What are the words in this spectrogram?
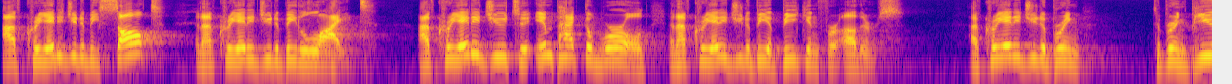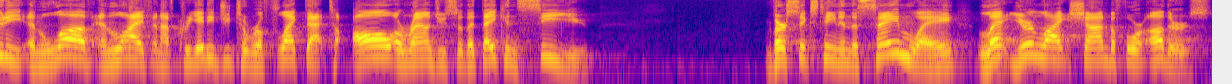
I've created you to be salt and I've created you to be light. I've created you to impact the world and I've created you to be a beacon for others. I've created you to bring, to bring beauty and love and life, and I've created you to reflect that to all around you so that they can see you. Verse 16, in the same way, let your light shine before others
